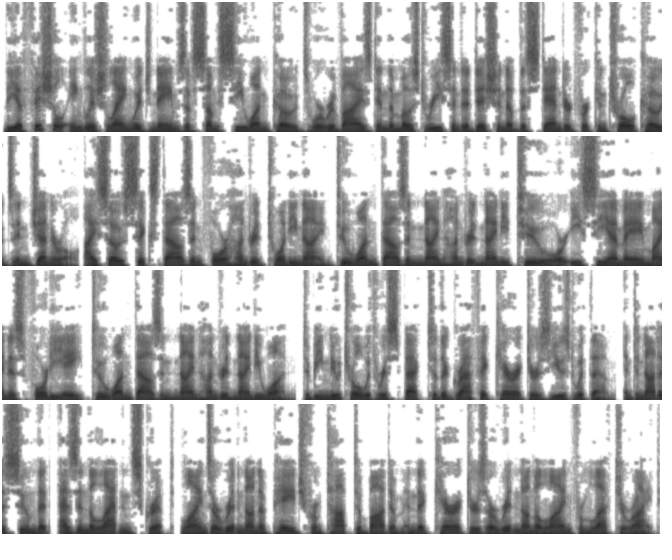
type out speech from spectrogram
The official English-language names of some C1 codes were revised in the most recent edition of the Standard for Control Codes in General ISO 6429-1992 or ECMA-48-1991 to be neutral with respect to the graphic characters used with them, and to not assume that, as in the Latin script, lines are written on a page from top to bottom and that characters are written on a line from left to right.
